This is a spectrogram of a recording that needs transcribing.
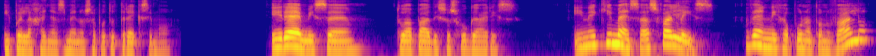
είπε λαχανιασμένος από το τρέξιμο. Ηρέμησε, του απάντησε ο Σφουγγάρης. Είναι εκεί μέσα, ασφαλής. Δεν είχα που να τον βάλω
